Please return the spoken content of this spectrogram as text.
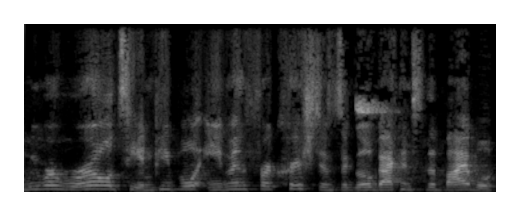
we were royalty, and people, even for Christians, to go back into the Bible,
